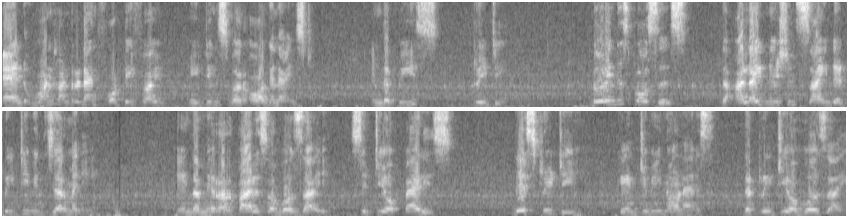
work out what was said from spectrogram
and 145 meetings were organized in the peace treaty. During this process, the Allied nations signed a treaty with Germany in the Mirror Palace of Versailles, city of Paris. This treaty came to be known as the Treaty of Versailles.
